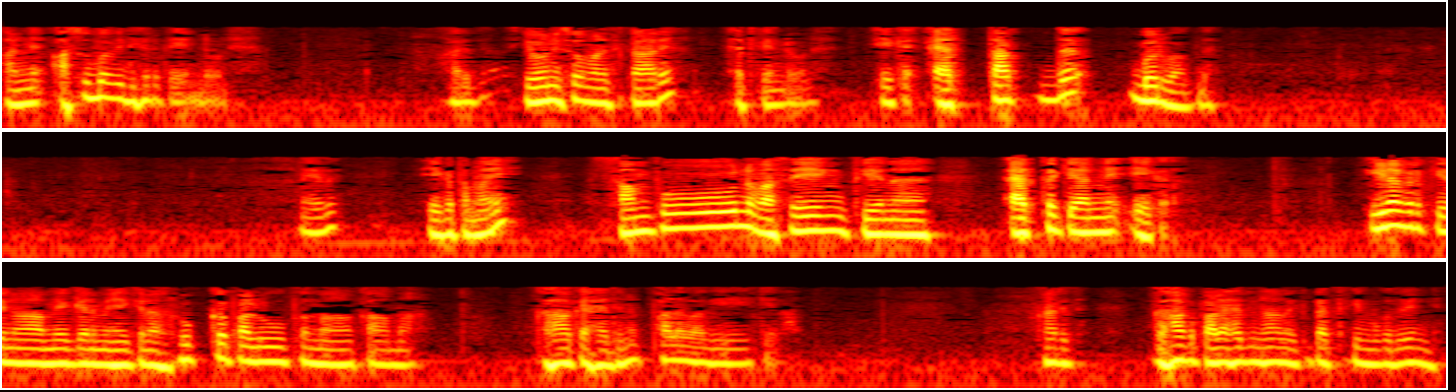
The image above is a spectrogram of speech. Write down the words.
අන්නේ අසුබ විදිහට පේන්න ඕනේ. හරිද? යෝනිසෝ මනසිකාරය ඇති වෙන්න ඕනේ. ඒක ඇත්තක්ද බොරුවක්ද? නේද? ඒක තමයි සම්පූර්ණ වශයෙන් තියෙන ඇත්ත කියන්නේ ඒක. ඊළඟට කියනවා මේක ගැන මෙහෙ කියන රුක්ක පලූපමා කාම ගහක හැදෙන ඵල වගේ කියලා. හරිද? ගහක ඵල හැදුනහම එක පැත්තකින් මොකද වෙන්නේ?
